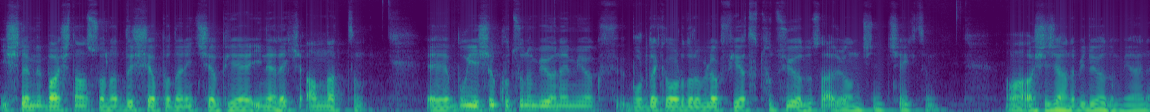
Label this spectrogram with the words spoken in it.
İşlemi baştan sona dış yapıdan iç yapıya inerek anlattım. E, bu yeşil kutunun bir önemi yok. Buradaki order blok fiyatı tutuyordu. Sadece onun için çektim. Ama aşacağını biliyordum yani.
